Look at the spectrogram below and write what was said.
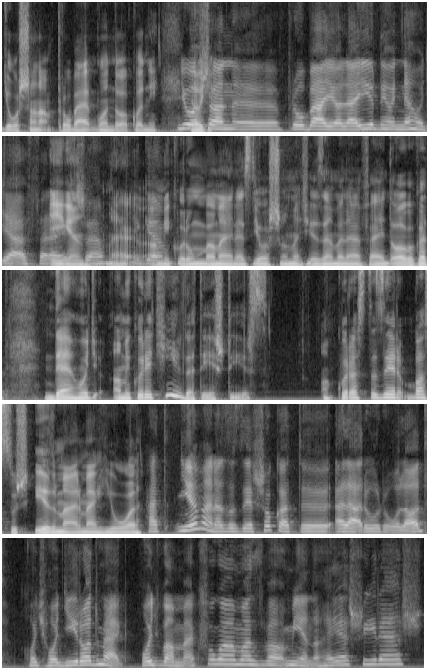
gyorsan próbál gondolkodni. De hogy Gyorsan ö, próbálja leírni, hogy nehogy elfelejtse. igen, mert Igen. amikorunkban már ez gyorsan megy, hogy az ember elfelejt dolgokat, de hogy amikor egy hirdetést írsz, akkor azt azért basszus, írd már meg jól. Hát nyilván ez azért sokat ö, elárul rólad, hogy hogy írod meg, hogy van megfogalmazva, milyen a helyesírás.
